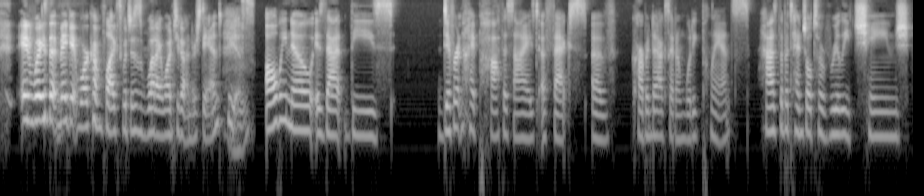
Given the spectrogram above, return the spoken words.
in ways that make it more complex, which is what I want you to understand. yes. All we know is that these different hypothesized effects of carbon dioxide on woody plants has the potential to really change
